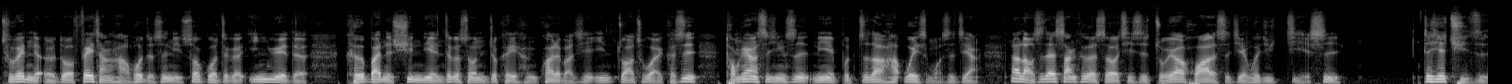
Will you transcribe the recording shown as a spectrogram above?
除非你的耳朵非常好，或者是你受过这个音乐的科班的训练，这个时候你就可以很快的把这些音抓出来。可是同样的事情是你也不知道它为什么是这样。那老师在上课的时候，其实主要花的时间会去解释这些曲子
